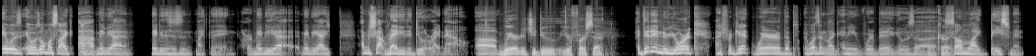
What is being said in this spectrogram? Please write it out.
it was it was almost like, ah, maybe I maybe this isn't my thing or maybe uh, maybe I I'm just not ready to do it right now. Um where did you do your first set? I did it in New York. I forget where the it wasn't like anywhere big. It was uh Okay. some like basement.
